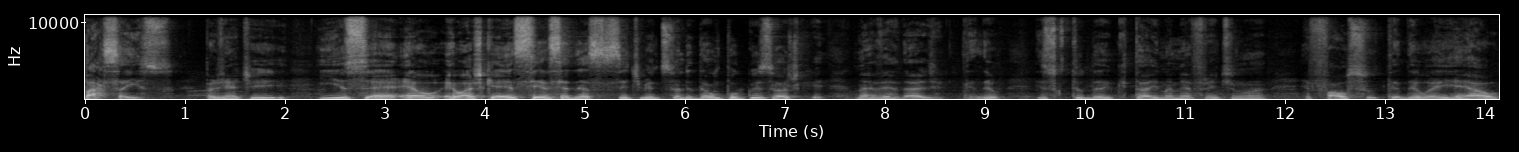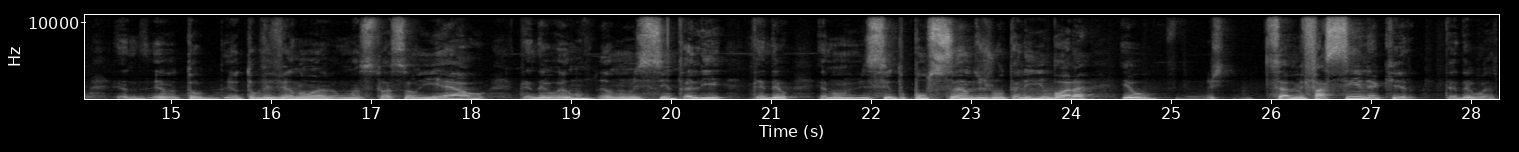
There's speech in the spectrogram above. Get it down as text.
Passa isso para gente. E, isso é, é, eu acho que é a essência desse sentimento de solidão, um pouco isso. Eu acho que não é verdade, entendeu? Isso tudo que está aí na minha frente não é, é, falso, entendeu? É irreal. Eu tô, eu tô vivendo uma, uma situação irreal, entendeu? Eu não, eu não me sinto ali, entendeu? Eu não me sinto pulsando junto ali, embora eu sabe, me fascine aquilo, entendeu? Mas,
